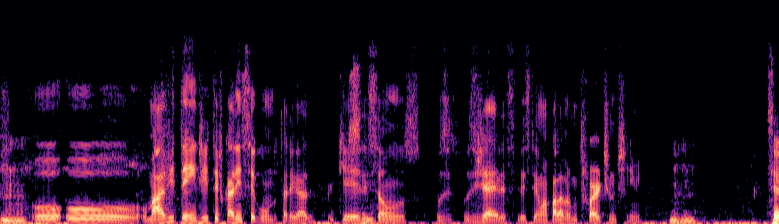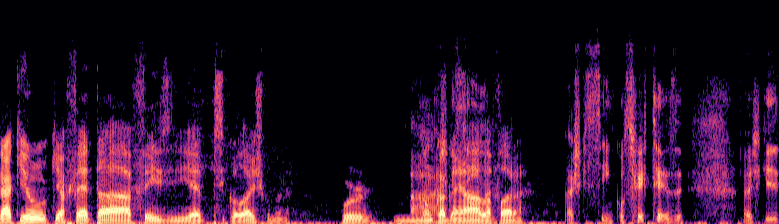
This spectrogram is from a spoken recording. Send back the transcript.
Uhum. o, o, o Mavi tende a ter ficado em segundo, tá ligado? Porque eles Sim. são os, os, os IGLs, eles têm uma palavra muito forte no time. Uhum. Será que o que afeta a FaZe é psicológico, mano? Por Ah, nunca ganhar sim, lá mano. fora? Acho que sim, com certeza. Acho que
